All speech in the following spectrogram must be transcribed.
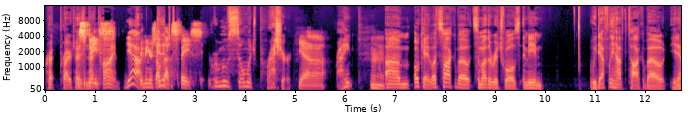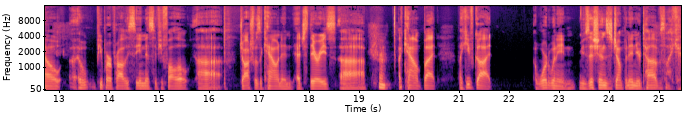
pri- prioritizing that space. time. Yeah. giving yourself and that just- space. It removes so much pressure, Yeah. right? Mhm. Um, okay, let's talk about some other rituals. I mean, we definitely have to talk about, you know, uh, people are probably seeing this if you follow uh, Joshua's account and Edge Theory's uh, Hmm. account, but like you've got award winning musicians jumping in your tubs like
